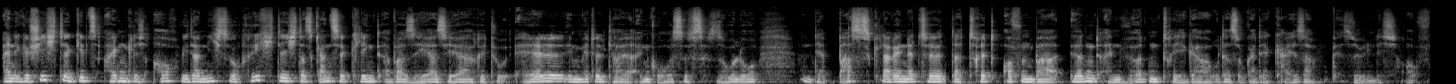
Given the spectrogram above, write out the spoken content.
Eine Geschichte gibt's eigentlich auch wieder nicht so richtig. Das Ganze klingt aber sehr, sehr rituell. Im Mittelteil ein großes Solo der Bassklarinette. Da tritt offenbar irgendein Würdenträger oder sogar der Kaiser persönlich auf.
